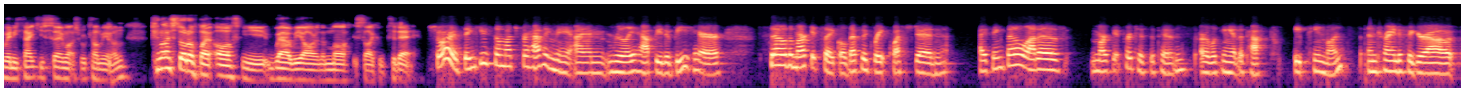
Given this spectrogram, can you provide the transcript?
Winnie, thank you so much for coming on. Can I start off by asking you where we are in the market cycle today? Sure. Thank you so much for having me. I'm really happy to be here. So the market cycle, that's a great question. I think that a lot of market participants are looking at the past 18 months and trying to figure out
